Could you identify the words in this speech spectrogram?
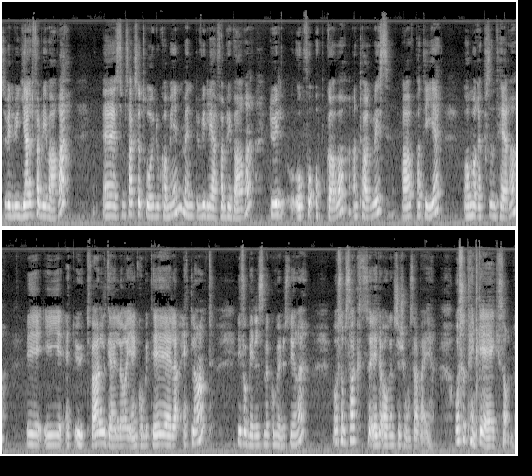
så vil du iallfall bli vara. Eh, som sagt så tror jeg du kommer inn, men du vil iallfall bli vara. Du vil òg få oppgaver, antageligvis, av partiet om å representere i, i et utvalg eller i en komité eller et eller annet i forbindelse med kommunestyret. Og som sagt så er det organisasjonsarbeidet. Og så tenker jeg sånn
